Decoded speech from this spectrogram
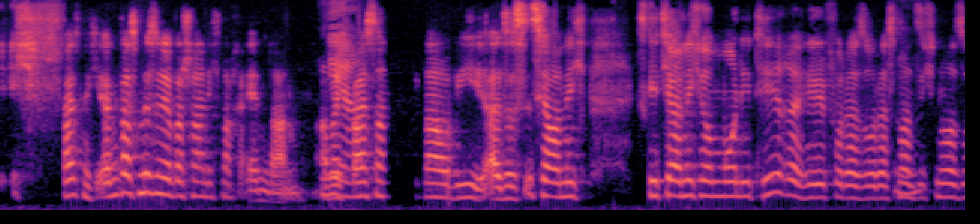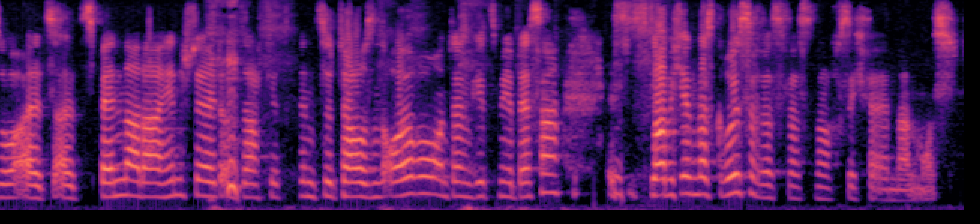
ich weiß nicht, irgendwas müssen wir wahrscheinlich noch ändern. Aber ja. ich weiß noch nicht genau wie. Also es ist ja auch nicht, es geht ja nicht um monetäre Hilfe oder so, dass man mhm. sich nur so als, als Spender da hinstellt und sagt, jetzt sind es 1000 Euro und dann geht es mir besser. Es ist, glaube ich, irgendwas Größeres, was noch sich verändern muss.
